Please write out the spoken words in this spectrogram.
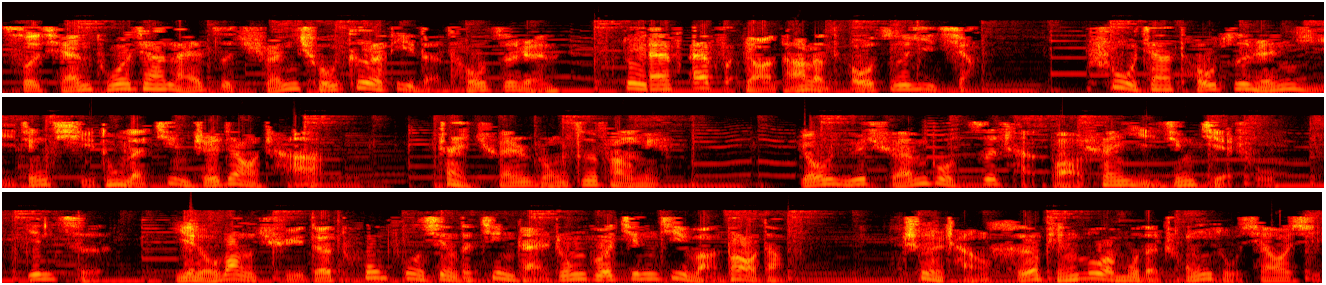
此前，多家来自全球各地的投资人对 FF 表达了投资意向，数家投资人已经启动了尽职调查。债权融资方面，由于全部资产保全已经解除，因此。也有望取得突破性的进展。中国经济网报道，这场和平落幕的重组消息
